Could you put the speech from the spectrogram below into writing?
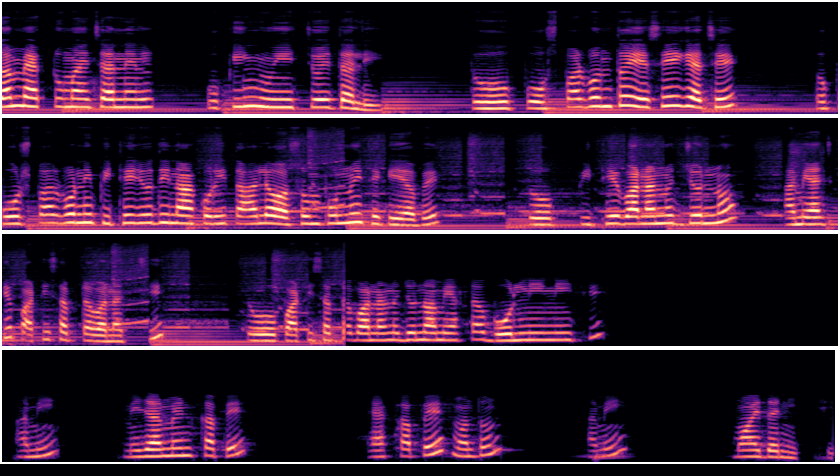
Welcome back to my channel cooking with Chaitali. তো পৌষ পার্বণ তো এসেই গেছে। তো পৌষ পার্বণে পিঠে যদি না করি তাহলে অসম্পূর্ণই থেকে যাবে। তো পিঠে বানানোর জন্য আমি আজকে পাটি সাপটা বানাচ্ছি। তো পাটি সাপটা বানানোর জন্য আমি একটা বোল নিয়ে নিয়েছি। আমি মেজারমেন্ট কাপে এক কাপের মতন আমি ময়দা নিচ্ছি।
